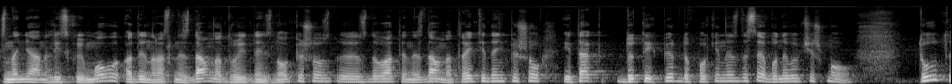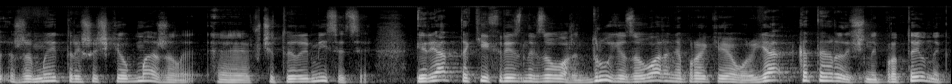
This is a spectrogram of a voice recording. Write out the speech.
знання англійської мови, один раз не здав, на другий день знову пішов е, здавати, не здав, на третій день пішов. І так до тих пір, допоки не здаси, або не вивчиш мову. Тут же ми трішечки обмежили е, в 4 місяці. І ряд таких різних зауважень. Друге зауваження, про яке я говорю, я категоричний противник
